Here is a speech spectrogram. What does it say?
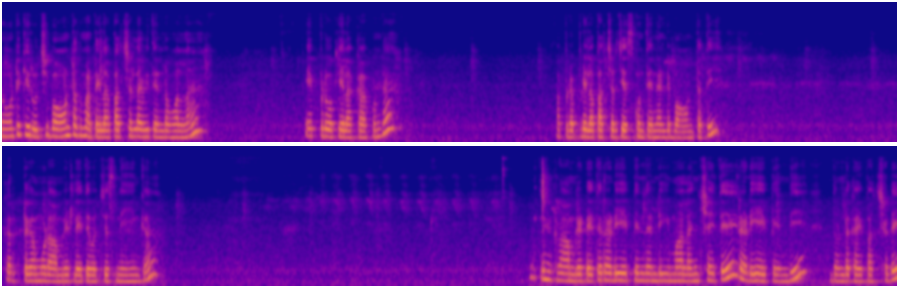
నోటికి రుచి బాగుంటుంది అన్నమాట ఇలా పచ్చళ్ళు అవి తినడం వలన. ఎప్పుడు ఒకేలా కాకుండా అప్పుడప్పుడు ఇలా పచ్చడి చేసుకుని తినండి బాగుంటుంది. కరెక్ట్గా మూడు ఆమ్లెట్లు అయితే వచ్చేసినాయి ఇంకా. ఇక్కడ ఆమ్లెట్ అయితే రెడీ అయిపోయిందండి. మా లంచ్ అయితే రెడీ అయిపోయింది. దొండకాయ పచ్చడి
